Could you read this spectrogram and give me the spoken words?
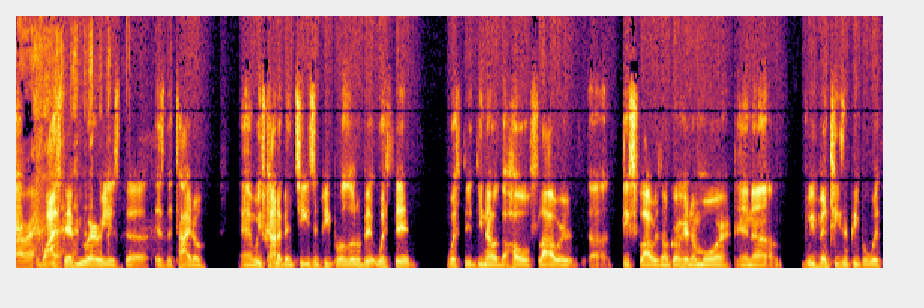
All right. Why February is the is the title, and we've kind of been teasing people a little bit with it, with the you know the whole flower. Uh, these flowers don't grow here no more, and um, we've been teasing people with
